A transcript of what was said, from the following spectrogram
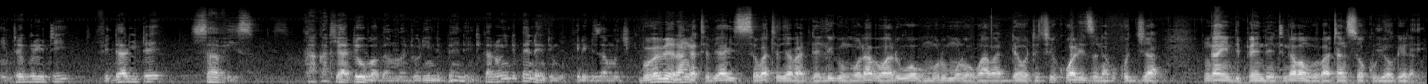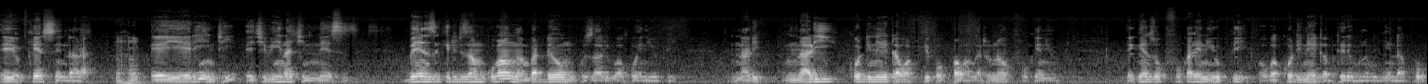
integrity fidelity service kakati ate obagamba nti oli independent? Kati oli independent ngukkiririza muki bwe babeera nga tebyayise oba tebyabadde ligo ng'olaba waliwo obumulumulu obwabaddewo tekikuwaliza nako kujja nga independent nga bamwe bwe batandise okubyogera. Eyo keesi endala. Eyo eri nti ekibiina kinneesize benzikiririza mu kubanga mbaddewo mu kuzaalibwa ku nup nali, nali coordinator wa people power nga tulina okufuuka nup egenza okufuuka nup oba coordinator buterebu ne bugenda ku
